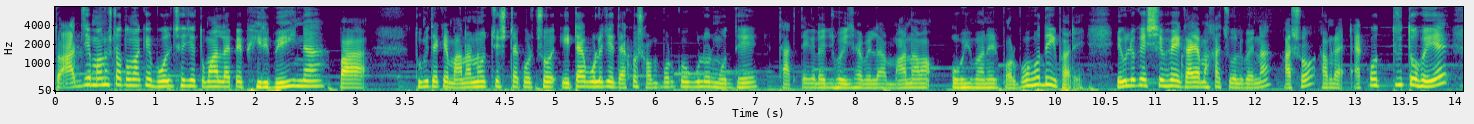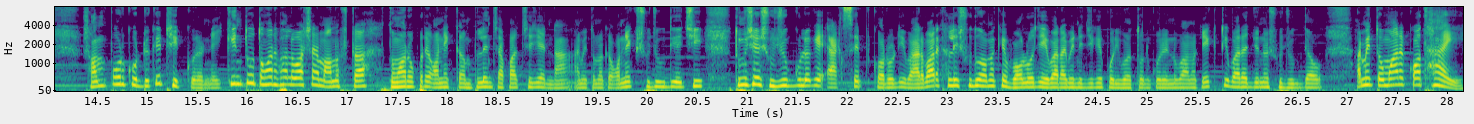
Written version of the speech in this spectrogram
তো আজ যে মানুষটা তোমাকে বলছে যে তোমার লাইফে ফিরবেই না বা তুমি তাকে মানানোর চেষ্টা করছ, এটা বলে যে দেখো সম্পর্কগুলোর মধ্যে থাকতে গেলে ঝই ঝামেলা মানা অভিমানের পর্ব হতেই পারে। এগুলোকে সেভাবে গায়ে মাখা চলবে না। আসো, আমরা একত্রিত হয়ে সম্পর্কটিকে ঠিক করে নেই। কিন্তু তোমার ভালোবাসার মানুষটা তোমার উপরে অনেক কমপ্লেন চাপাচ্ছে যে, না, আমি তোমাকে অনেক সুযোগ দিয়েছি। তুমি সেই সুযোগগুলোকে অ্যাকসেপ্ট করোনি। বারবার খালি শুধু আমাকে বলো যে, এবার আমি নিজেকে পরিবর্তন করে নেব। আমাকে একটি বারের জন্য সুযোগ দাও। আমি তোমার কথাই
